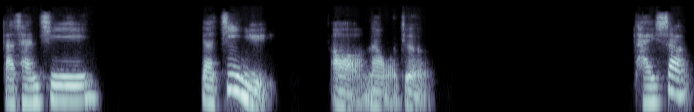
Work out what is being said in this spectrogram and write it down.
打禅七要禁语，哦，那我就台上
